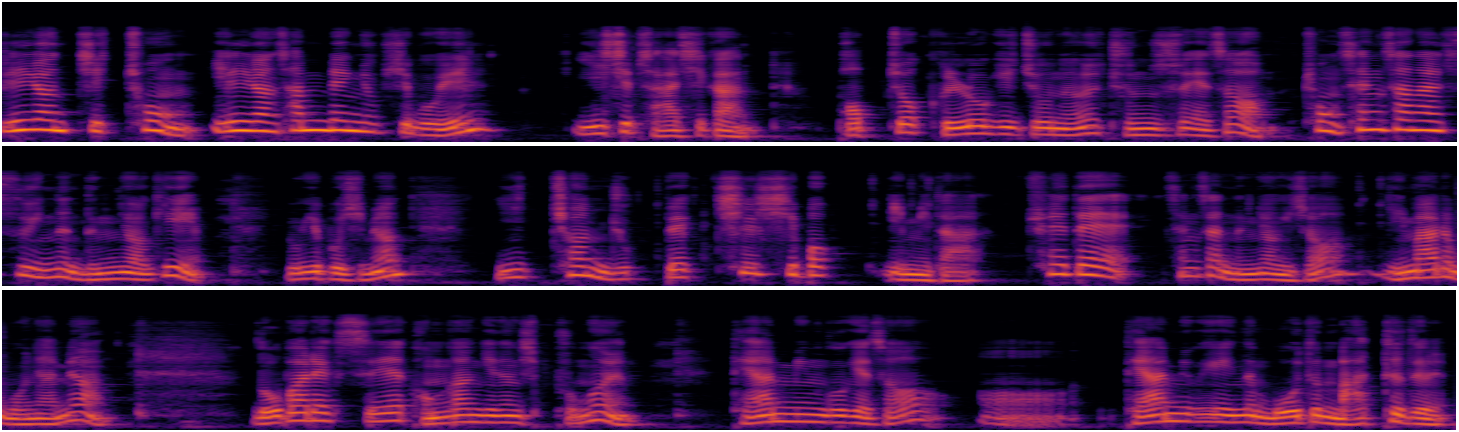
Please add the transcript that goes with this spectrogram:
1년치 총 1년 365일 24시간 법적 근로기준을 준수해서 총 생산할 수 있는 능력이 여기 보시면 2670억입니다. 최대 생산 능력이죠. 이 말은 뭐냐면 노바렉스의 건강기능식품을 대한민국에서 어, 대한민국에 있는 모든 마트들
